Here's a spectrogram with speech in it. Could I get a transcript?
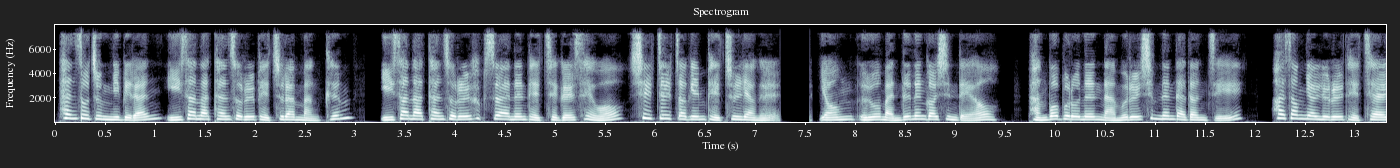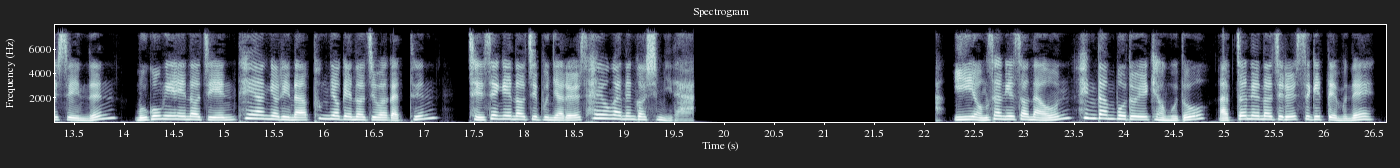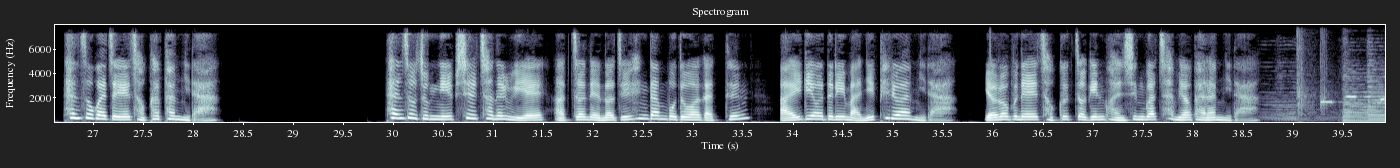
탄소 중립이란 이산화탄소를 배출한 만큼 이산화탄소를 흡수하는 대책을 세워 실질적인 배출량을 0으로 만드는 것인데요. 방법으로는 나무를 심는다든지 화석연료를 대체할 수 있는 무공해 에너지인 태양열이나 풍력 에너지와 같은 재생에너지 분야를 사용하는 것입니다. 이 영상에서 나온 횡단보도의 경우도 앞전에너지를 쓰기 때문에 탄소과제에 적합합니다. 탄소 중립 실천을 위해 앞전 에너지 횡단보도와 같은 아이디어들이 많이 필요합니다. 여러분의 적극적인 관심과 참여 바랍니다. you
